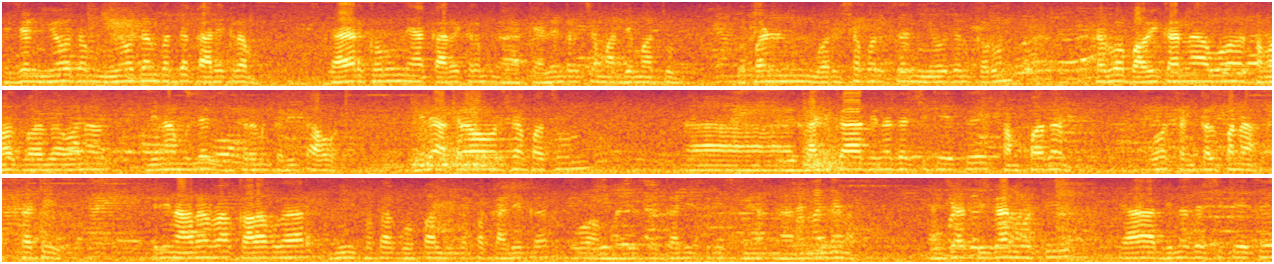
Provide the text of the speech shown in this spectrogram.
त्याचे नियोजन नियोजनबद्ध कार्यक्रम तयार करून या कार्यक्रम कॅलेंडरच्या माध्यमातून आपण वर्षभरचं नियोजन करून सर्व भाविकांना व समाज बांधवांना विनामूल्य वितरण करीत आहोत. गेल्या अकरा वर्षापासून कालिका दिनदर्शिकेचे संपादन व संकल्पनासाठी श्री नारायणराव काळापगार मी स्वतः गोपाल लिंगप्पा कालेकर व माझे सहकारी श्री श्रीनाथ नारायण मिराणा यांच्या तिघांवरती या दिनदर्शिकेचे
